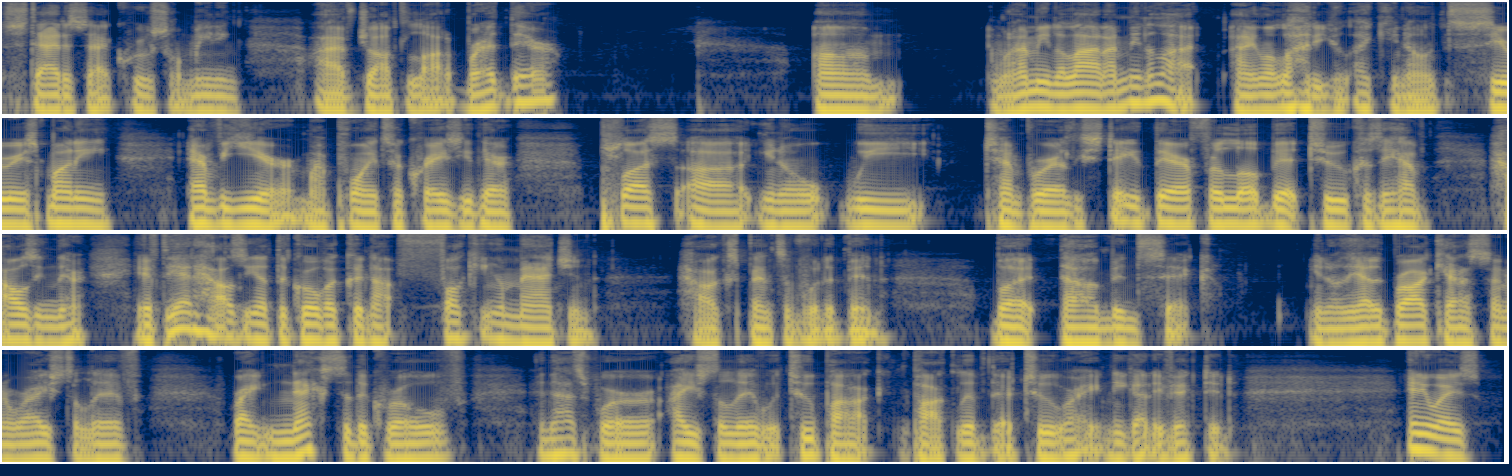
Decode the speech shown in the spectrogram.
status at Caruso, meaning I've dropped a lot of bread there. Um, and when I mean a lot, I mean a lot. I ain't gonna lie to you. Like, you know, serious money every year. My points are crazy there. Plus, uh, you know, we temporarily stayed there for a little bit too because they have housing there. If they had housing at the Grove, I could not fucking imagine how expensive would have been but I've been sick. You know, they had the broadcast center where I used to live right next to the Grove, and that's where I used to live with Tupac. Pac lived there too, right? And he got evicted. Anyways,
